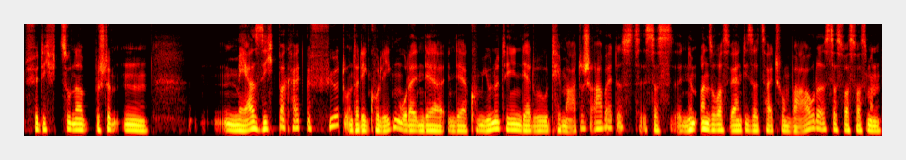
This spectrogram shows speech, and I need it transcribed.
für dich zu einer bestimmten mehr Sichtbarkeit geführt unter den Kollegen oder in der, in der Community, in der du thematisch arbeitest? Ist das, nimmt man sowas während dieser Zeit schon wahr oder ist das was, was man,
